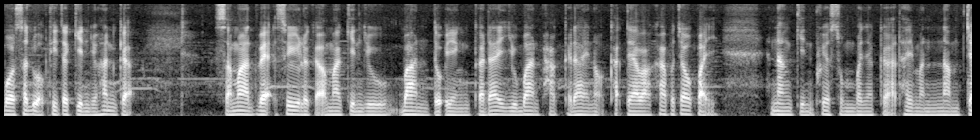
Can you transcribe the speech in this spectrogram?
บ่สะดวกที่จะกินอยู่หั่นก็สามารถแวะซื้อแล้วก็เอามากินอยู่บ้านตัวเองก็ได้อยู่บ้านพักก็ได้เนาะค่ะแต่ว่าข้าพเจ้าไป นั่งกินเพื่อชมบรรยากาศให้มันนำใจ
